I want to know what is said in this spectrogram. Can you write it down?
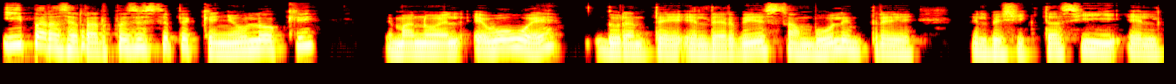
Y para cerrar pues este pequeño bloque, Emanuel Eboue, durante el derby de Estambul entre el Besiktas y el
